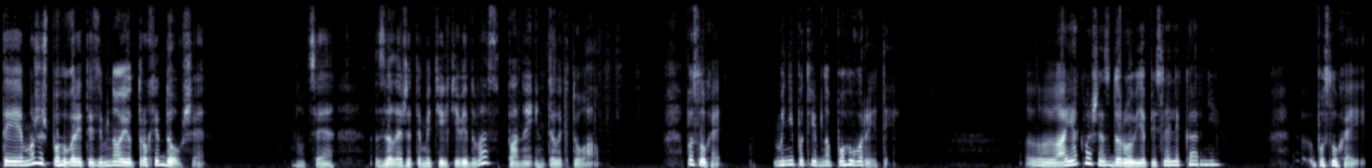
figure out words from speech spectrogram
Ти можеш поговорити зі мною трохи довше? Ну, це залежатиме тільки від вас, пане інтелектуал. Послухай, мені потрібно поговорити. А як ваше здоров'я після лікарні? Послухай,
